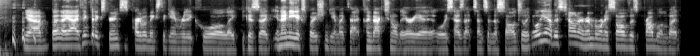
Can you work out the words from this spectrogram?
yeah, but I, I think that experience is part of what makes the game really cool. Like because like in any exploration game like that, coming back to an old area, it always has that sense of nostalgia. Like, oh yeah, this town, I remember when I solved this problem. But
